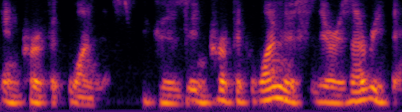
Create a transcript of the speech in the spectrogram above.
in perfect oneness, because in perfect oneness, there is everything.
